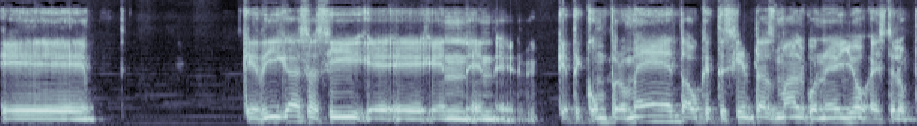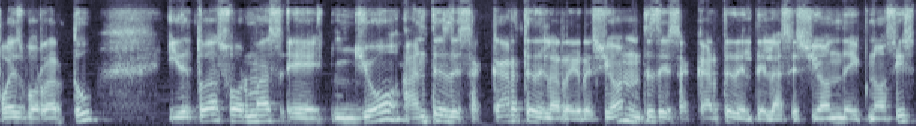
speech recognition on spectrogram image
eh, que digas así, eh, eh, en, en- que te comprometa o que te sientas mal con ello, este lo puedes borrar tú. Y de todas formas, eh, yo antes de sacarte de la regresión, antes de sacarte de, de la sesión de hipnosis,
